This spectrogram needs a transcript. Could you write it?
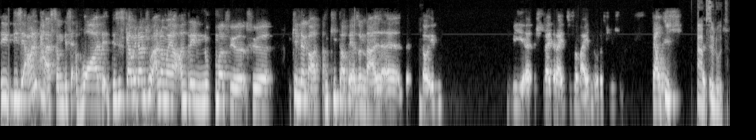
Die, diese Anpassung, das, boah, das ist, glaube ich, dann schon auch nochmal eine andere Nummer für, für Kindergarten, Kita-Personal, äh, da irgendwie äh, Streitereien zu vermeiden oder zu schließen. Glaube ich. Absolut. Persönlich.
